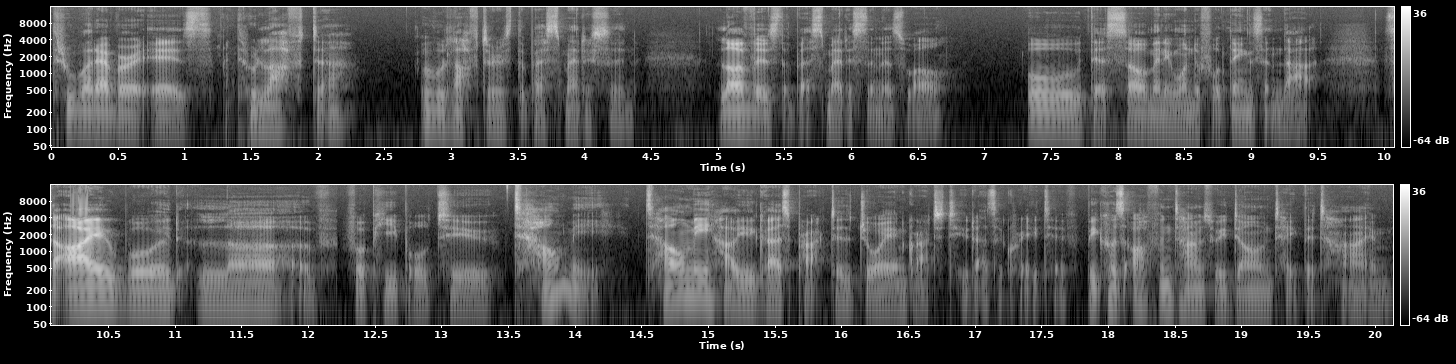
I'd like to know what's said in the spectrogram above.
through whatever it is, through laughter. Oh, laughter is the best medicine. Love is the best medicine as well. Oh, there's so many wonderful things in that. So I would love for people to tell me tell me how you guys practice joy and gratitude as a creative. Because oftentimes we don't take the time.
